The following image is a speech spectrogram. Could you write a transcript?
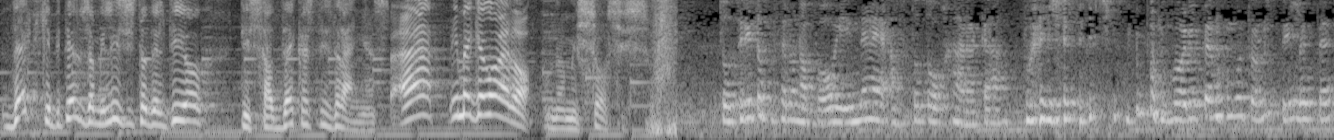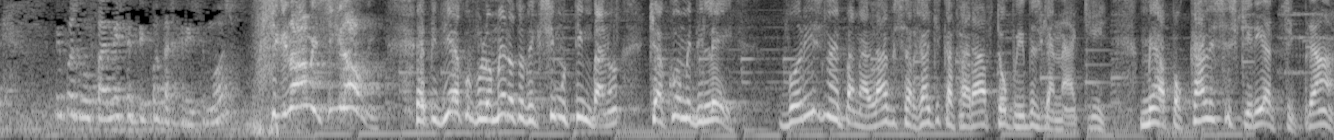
δέχτηκε επιτέλους να μιλήσει στο δελτίο της αδέκαστης δράνιας. Ε, είμαι κι εγώ εδώ. Να μη σώσεις. Το τρίτο που θέλω να πω είναι αυτό το χαρακά που έχετε εκεί. Μήπως μπορείτε να μου τον στείλετε. Μήπως μου φανείς σε τίποτα χρήσιμος. Συγγνώμη, συγγνώμη! Επειδή έχω βουλωμένο το δεξί μου τύμπανο και ακούω με delay, μπορείς να επαναλάβεις αργά και καθαρά αυτό που είπες Γιαννάκη; Με αποκάλεσες κυρία Τσιπρά.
